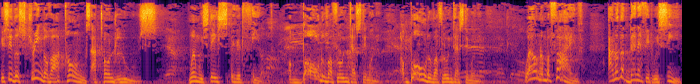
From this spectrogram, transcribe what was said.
You see, the string of our tongues are turned loose when we stay spirit filled. A bold, overflowing testimony. A bold, overflowing testimony. Well, number five, another benefit we see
